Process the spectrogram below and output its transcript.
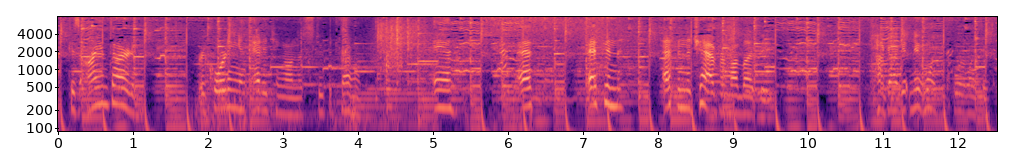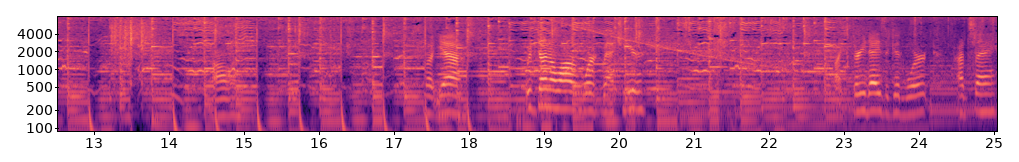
Because I am tired of recording and editing on this stupid phone. And F, F, in, F in the chat for my butt dude. I gotta get new ones before winter. Oh. But yeah, we've done a lot of work back here. Like three days of good work, I'd say.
